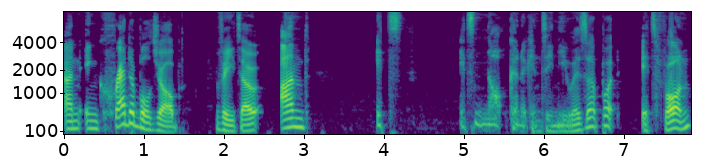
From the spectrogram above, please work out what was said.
an incredible job, Vito, and it's it's not going to continue, is it? But it's fun.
